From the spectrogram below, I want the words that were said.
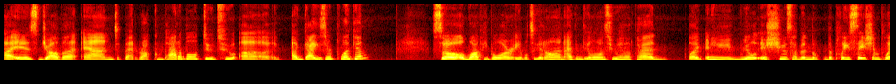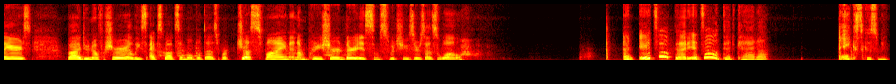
uh, it is Java and Bedrock compatible due to a, a Geyser plugin. So a lot of people are able to get on. I think the only ones who have had like any real issues have been the, the PlayStation players but I do know for sure at least Xbox and mobile does work just fine, and I'm pretty sure there is some Switch users as well. And it's all good, it's all good, Kata. Excuse me.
